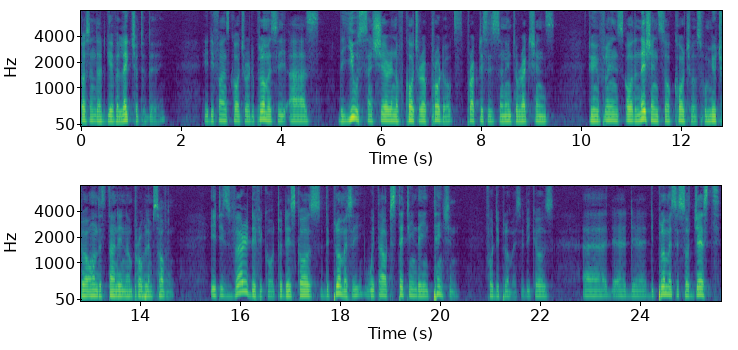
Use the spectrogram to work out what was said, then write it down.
person that gave a lecture today, he defines cultural diplomacy as the use and sharing of cultural products, practices, and interactions to influence other nations or cultures for mutual understanding and problem solving. it is very difficult to discuss diplomacy without stating the intention for diplomacy because the, the diplomacy suggests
